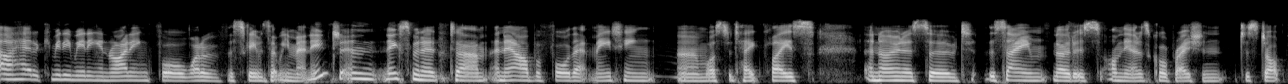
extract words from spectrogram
I had a committee meeting in writing for one of the schemes that we manage, and next minute, um, an hour before that meeting um, was to take place, an owner served the same notice on the owners corporation to stop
